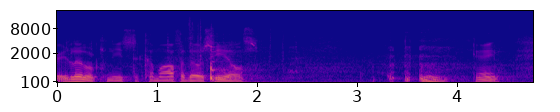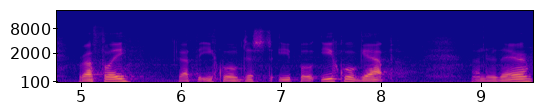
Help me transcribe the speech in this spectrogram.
Very little needs to come off of those heels. okay, roughly got the equal, equal, equal gap under there.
